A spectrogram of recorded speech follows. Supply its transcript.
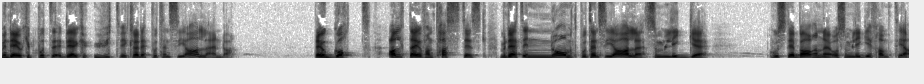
Men det er jo ikke, det ikke utvikla det potensialet enda. Det er jo godt. Alt er jo fantastisk, men det er et enormt potensial som ligger hos det barnet, og som ligger i framtida.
